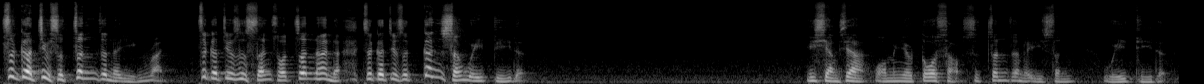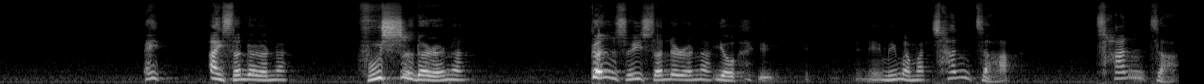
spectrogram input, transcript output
这个就是真正的淫乱，这个就是神所憎恨的，这个就是跟神为敌的。你想下，我们有多少是真正的与神为敌的？哎，爱神的人呢？服侍的人呢？跟随神的人呢？有，你明白吗？掺杂，掺杂。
